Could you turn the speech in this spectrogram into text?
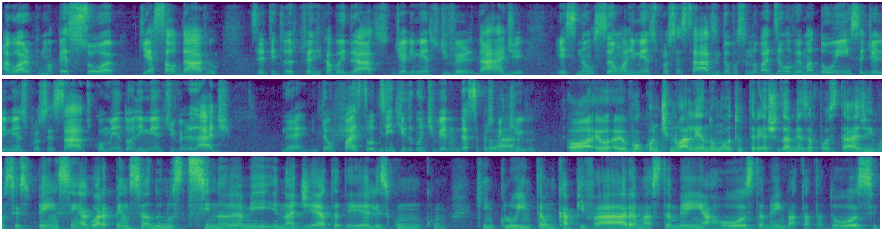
Agora, para uma pessoa que é saudável, 72% de carboidratos de alimentos de verdade, esses não são alimentos processados. Então você não vai desenvolver uma doença de alimentos processados comendo alimentos de verdade. Né? Então faz todo sentido quando a gente vê dessa perspectiva. Claro. Ó, eu, eu vou continuar lendo um outro trecho da mesma postagem. Vocês pensem agora pensando nos tsunami e na dieta deles, com, com, que inclui então capivara, mas também arroz, também batata doce,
